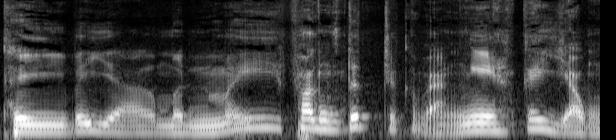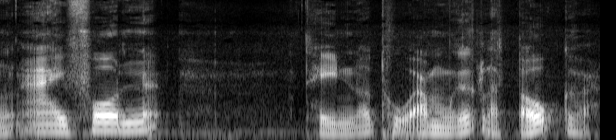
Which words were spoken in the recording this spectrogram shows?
Thì bây giờ mình mới phân tích cho các bạn nghe cái dòng iPhone á, thì nó thu âm rất là tốt các bạn.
